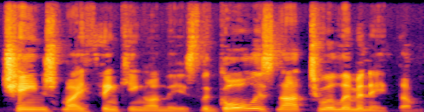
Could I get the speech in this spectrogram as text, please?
changed my thinking on these. The goal is not to eliminate them,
